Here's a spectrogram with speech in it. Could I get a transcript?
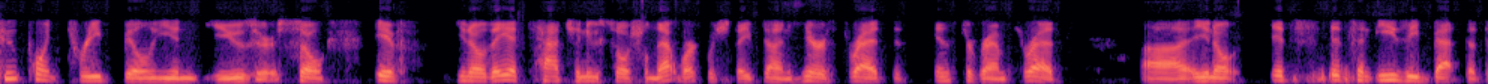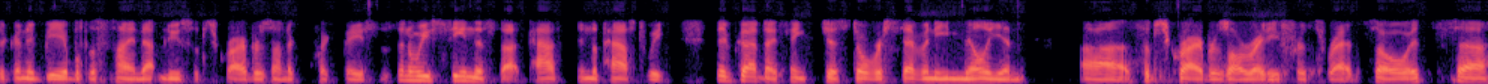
2.3 billion users. So if you know, they attach a new social network, which they've done here, Threads. It's Instagram Threads. Uh, you know, it's it's an easy bet that they're going to be able to sign up new subscribers on a quick basis, and we've seen this that uh, past in the past week. They've got, I think, just over 70 million uh, subscribers already for Threads. So it's uh,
